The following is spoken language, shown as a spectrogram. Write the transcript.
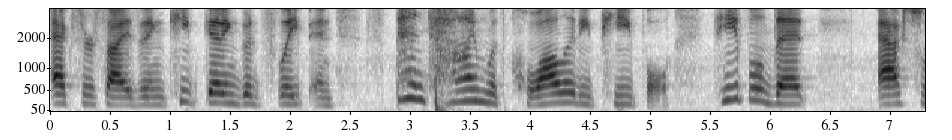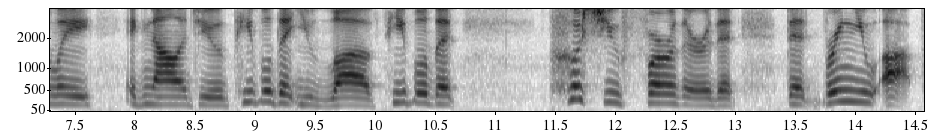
exercising, keep getting good sleep, and spend time with quality people. People that actually acknowledge you, people that you love, people that push you further, that that bring you up.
